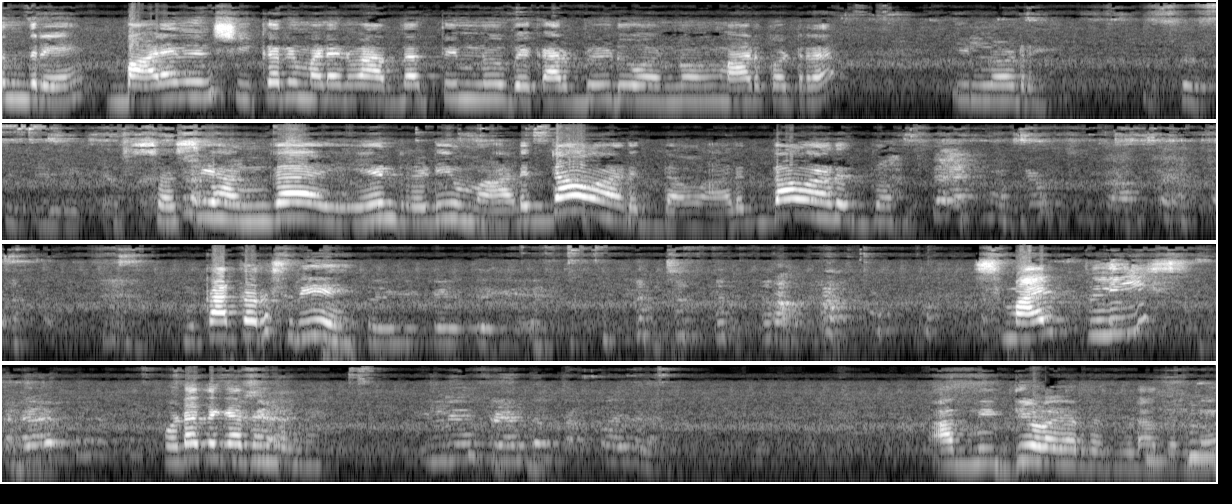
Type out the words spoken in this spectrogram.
ಅಂದರೆ ಬಾಳೆಹಣ್ಣು ಶೀಕರಣೆ ಮಾಡ್ಯಾನವ ಅದನ್ನ ತಿನ್ನು ಬೇಕಾದ್ರೆ ಬಿಡು ಅನ್ನೋ ಹಂಗೆ ಮಾಡಿಕೊಟ್ರೆ. ಇಲ್ಲಿ ನೋಡ್ರಿ. ಸಸಿ ಹಂಗ ಏನು ರೆಡಿ ಮಾಡಿದ್ದ ಮಾಡಿದ್ದ ಮಾಡಿದ್ದ ಮಾಡಿದ್ದ. ಮುಖ ತೋರಿಸ್ರಿ. ಸ್ಮೈಲ್ ಪ್ಲೀಸ್ ಫೋಟೋ ತೆಗಿಯತ್ತೇನ್ರಿ ಅದ್ ನಿದ್ದೆ ಒಳಗಿರ್ತೈತೆ ಬಿಡ ಅದ್ರಲ್ಲಿ.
